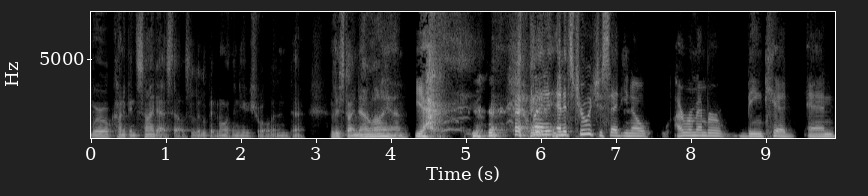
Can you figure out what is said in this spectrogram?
we're all kind of inside ourselves a little bit more than usual, and uh, at least I know I am. Yeah, well, and, and, it's true what you said. You know, I remember being kid, and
